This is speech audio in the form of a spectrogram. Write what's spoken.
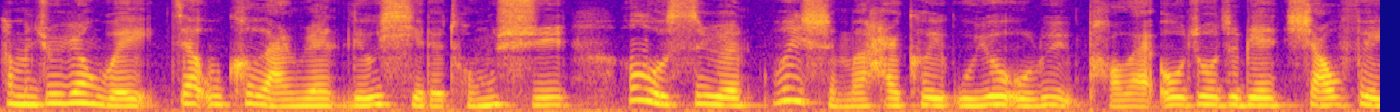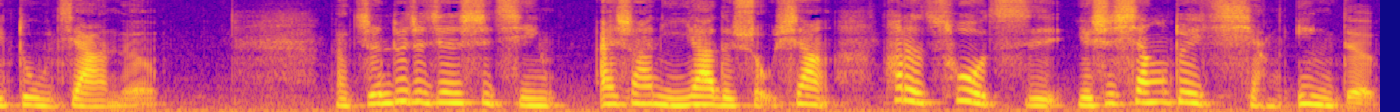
他们就认为，在乌克兰人流血的同时，俄罗斯人为什么还可以无忧无虑跑来欧洲这边消费度假呢？那针对这件事情，爱沙尼亚的首相他的措辞也是相对强硬的。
